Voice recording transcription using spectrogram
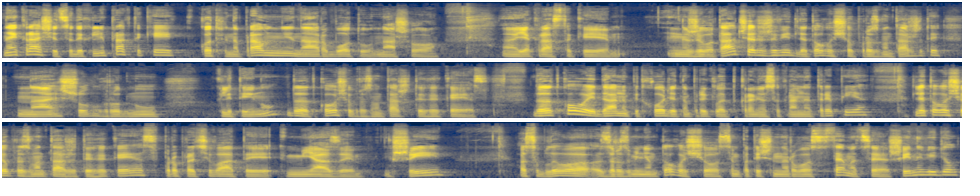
найкраще це дихальні практики, котрі направлені на роботу нашого е, якраз таки живота через живіт для того, щоб розвантажити нашу грудну клітину, додатково, щоб розвантажити ГКС. Додатково ідеально підходять, наприклад, краніосакральна терапія для того, щоб розвантажити ГКС, пропрацювати м'язи шиї. Особливо з розумінням того, що симпатична нервова система це шийний відділ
